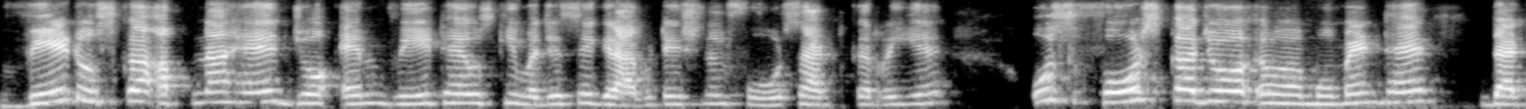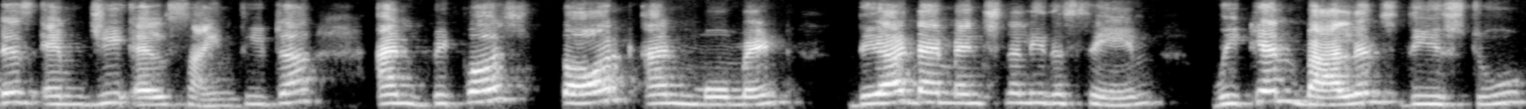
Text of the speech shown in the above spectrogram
weight उसका अपना है जो एम वेट है उसकी वजह से ग्रेविटेशनल फोर्स एक्ट कर रही है उस फोर्स का जो मोमेंट uh, है that is mgl sine theta and because torque and moment they are dimensionally the same we can balance these two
